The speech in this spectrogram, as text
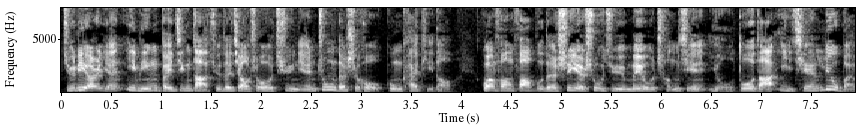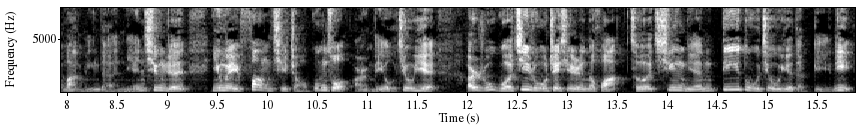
举例而言，一名北京大学的教授去年中的时候公开提到。官方发布的失业数据没有呈现有多达一千六百万名的年轻人因为放弃找工作而没有就业，而如果计入这些人的话，则青年低度就业的比例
